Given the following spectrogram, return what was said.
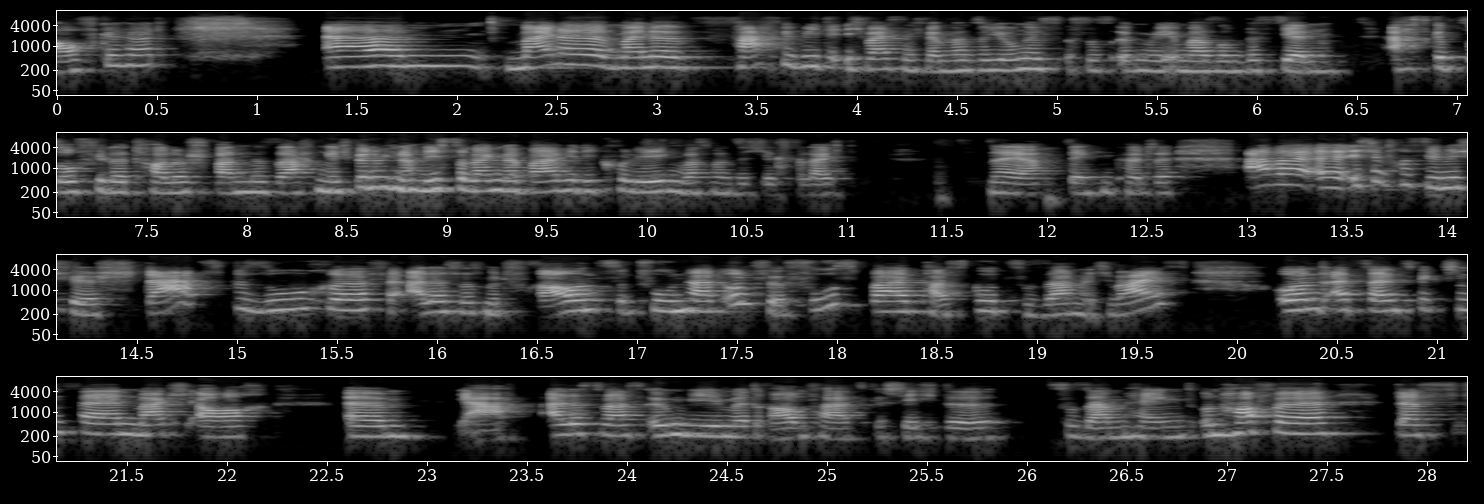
aufgehört. Ähm, meine, meine Fachgebiete, ich weiß nicht, wenn man so jung ist, ist es irgendwie immer so ein bisschen, ach, es gibt so viele tolle, spannende Sachen. Ich bin nämlich noch nicht so lange dabei wie die Kollegen, was man sich jetzt vielleicht, naja, denken könnte. Aber äh, ich interessiere mich für Staatsbesuche, für alles, was mit Frauen zu tun hat und für Fußball, passt gut zusammen, ich weiß. Und als Science-Fiction-Fan mag ich auch, ähm, ja, alles, was irgendwie mit Raumfahrtsgeschichte zusammenhängt und hoffe, dass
